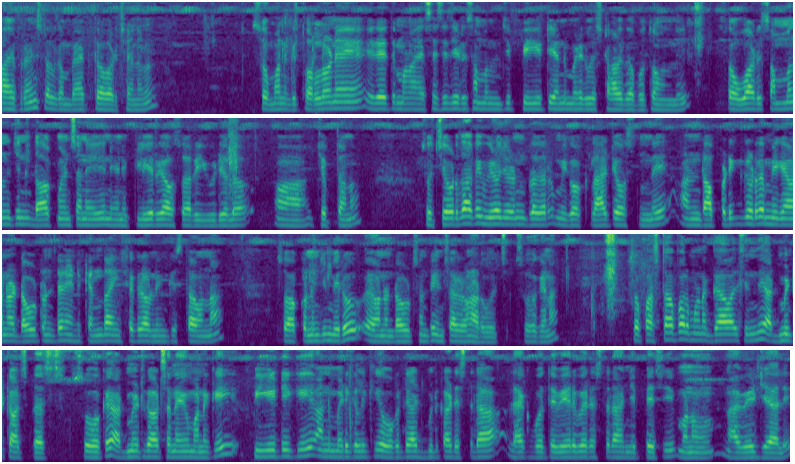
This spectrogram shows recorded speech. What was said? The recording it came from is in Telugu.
Hi friends welcome back to our channel so మనకి త్వరలోనే ఏదైతే మన ఎస్ఎస్సిజీకి సంబంధించి పీఈటీ అండ్ మెడికల్ స్టార్ట్ కాబోతూ ఉంది సో వాటికి సంబంధించిన డాక్యుమెంట్స్ అనేవి నేను క్లియర్గా ఒకసారి ఈ వీడియోలో చెప్తాను. సో చివరిదాకా వీడియో చూడండి బ్రదర్ మీకు ఒక క్లారిటీ వస్తుంది. అండ్ అప్పటికి కూడా మీకు ఏమైనా డౌట్ ఉంటే నేను కింద ఇన్స్టాగ్రామ్ లింక్ ఇస్తా ఉన్నా. సో అక్కడ నుంచి మీరు ఏమైనా డౌట్స్ ఉంటే ఇన్స్టాగ్రామ్ అడగవచ్చు. సో ఓకేనా సో ఫస్ట్ ఆఫ్ ఆల్ మనకు కావాల్సింది admit cards plus so okay admit cards అనేవి మనకి పీఈటీకి అండ్ మెడికల్కి ఒకటే అడ్మిట్ కార్డ్ ఇస్తాడా లేకపోతే వేరే వేరే ఇస్తాడా అని చెప్పేసి మనం వెయిట్ చేయాలి.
